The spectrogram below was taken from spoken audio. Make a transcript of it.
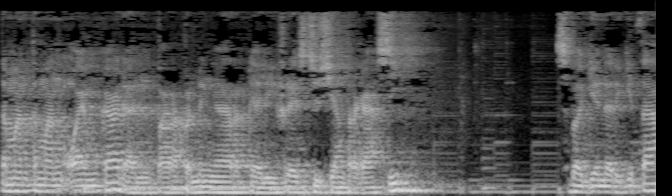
Teman-teman OMK dan para pendengar Daily Fresh Juice yang terkasih, sebagian dari kita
